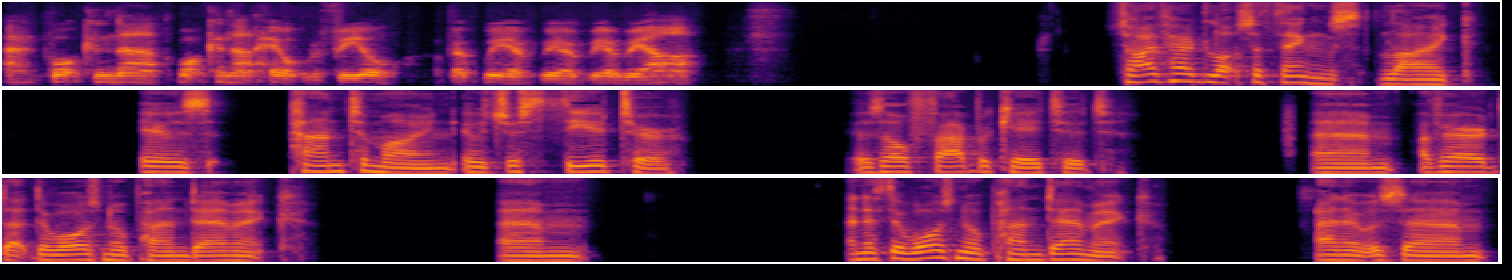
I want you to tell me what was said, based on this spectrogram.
And what can that, what can that help reveal about where, where, where we are? So I've heard lots of things like it was pantomime, it was just theatre, it was all fabricated. Um, I've heard that there was no pandemic. Um, and if there was no pandemic, and it was um,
